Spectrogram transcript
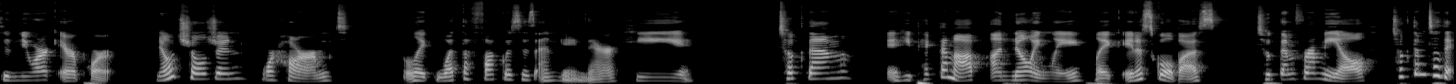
the Newark airport. No children were harmed. But, like, what the fuck was his end game there? He took them, eh, he picked them up unknowingly, like in a school bus, took them for a meal, took them to the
